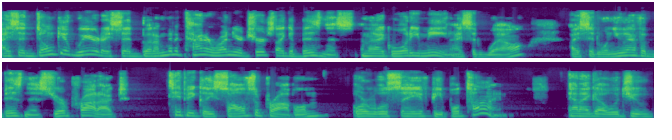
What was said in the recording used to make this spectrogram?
i said don't get weird. I said but i'm going to kind of run your church like a business. And they're like what do you mean? I said well i said when you have a business your product typically solves a problem or will save people time and I go, would you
